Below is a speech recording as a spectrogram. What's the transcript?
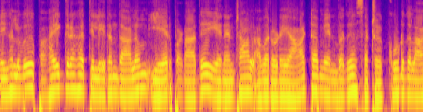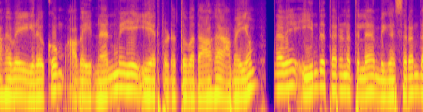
நிகழ்வு பகை கிரகத்தில் இருந்தாலும் ஏற்படாது. ஏனென்றால் அவருடைய ஆட்டம் என்பது சற்று கூடுதலாகவே இருக்கும். அவை நன்மையை ஏற்படுத்துவதாக அமையும். எனவே இந்த தருணத்தில் மிக சிறந்த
